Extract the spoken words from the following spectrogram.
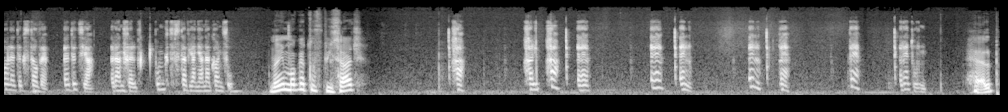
Pole tekstowe. Edycja. Run help. Punkt wstawiania na końcu. No i mogę tu wpisać H. H. H. E. E. L. L. P. P. Return. help.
